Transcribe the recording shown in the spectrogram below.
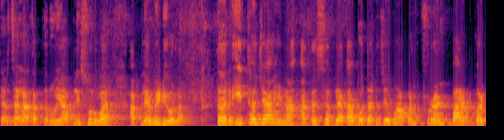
तर चला आता करूया आपली सुरुवात आपल्या व्हिडिओला. तर इथं जे आहे ना आता सगळ्यात अगोदर जेव्हा आपण फ्रंट पार्ट कट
